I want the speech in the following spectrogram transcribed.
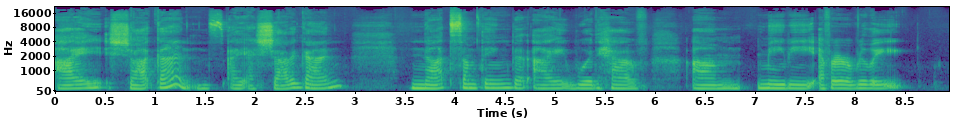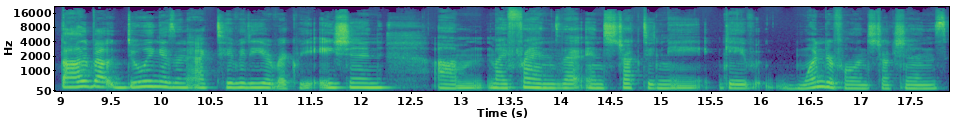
I shot guns. I, I shot a gun not something that I would have um, maybe ever really thought about doing as an activity or recreation. Um, my friend that instructed me gave wonderful instructions,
